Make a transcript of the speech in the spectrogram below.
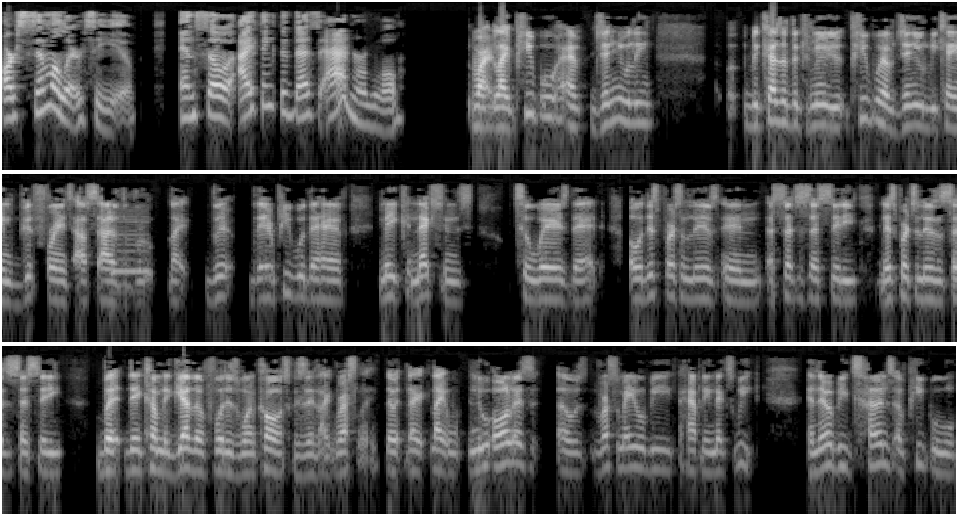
are similar to you. And so I think that that's admirable. Right. Like people have genuinely because of the community, people have genuinely became good friends outside of the mm-hmm. group. Like there there are people that have made connections to where is that, oh, this person lives in a such and such city, and this person lives in such and such city, but they come together for this one cause because they like wrestling. Like like New Orleans, uh, was- WrestleMania will be happening next week, and there will be tons of people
